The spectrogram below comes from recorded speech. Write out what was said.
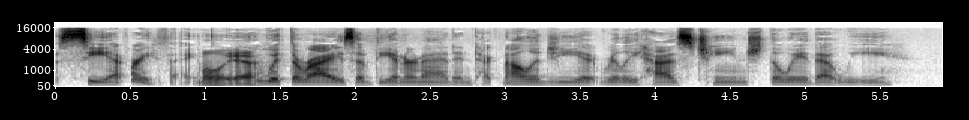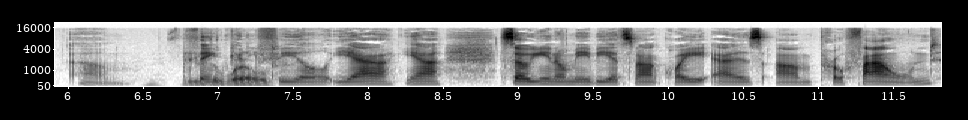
see everything. Oh, yeah. With the rise of the internet and technology, it really has changed the way that we um, think and feel. Yeah, yeah. So you know, maybe it's not quite as um, profound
